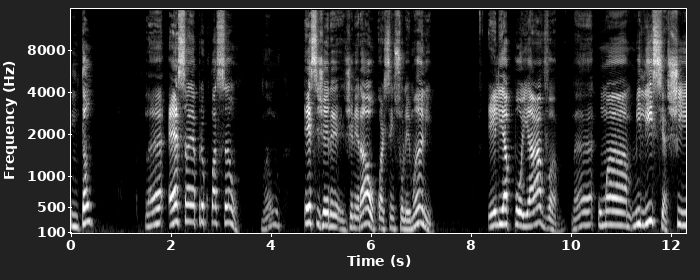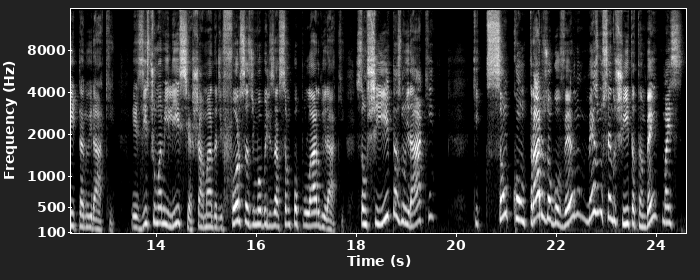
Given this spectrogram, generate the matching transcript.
Então, né, essa é a preocupação. Esse general, Qassem Soleimani, ele apoiava né, uma milícia xiita no Iraque. Existe uma milícia chamada de Forças de Mobilização Popular do Iraque. São xiitas no Iraque que são contrários ao governo, mesmo sendo xiita também, mas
